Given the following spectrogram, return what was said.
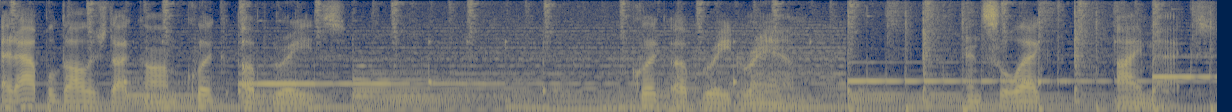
at appledollars.com, click Upgrades, click Upgrade RAM, and select iMacs.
